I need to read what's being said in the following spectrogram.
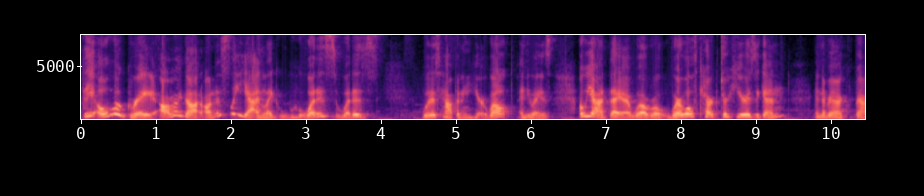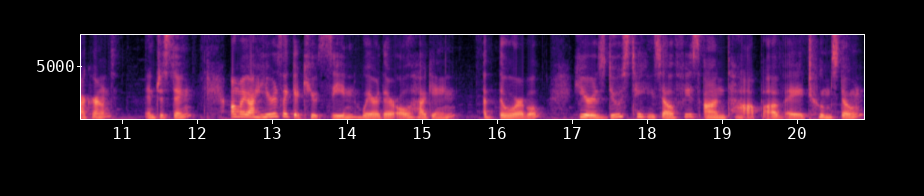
They all look great. Oh my god, honestly, yeah. And like, what is what is what is happening here? Well, anyways, oh yeah, the uh, werewolf, werewolf character here is again in the back background. Interesting. Oh my god, here's like a cute scene where they're all hugging. Adorable. Here is Deuce taking selfies on top of a tombstone.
